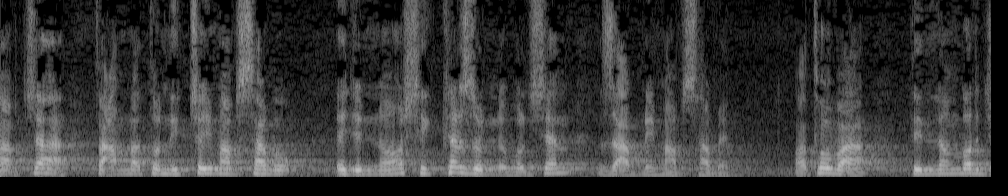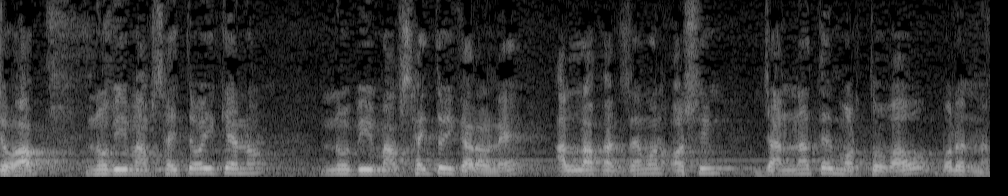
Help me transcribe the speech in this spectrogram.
মাপচা তো আমরা তো নিশ্চয়ই মাপসাবো এই জন্য শিক্ষার জন্য বলছেন যে আপনি মাপসাবেন অথবা তিন নম্বর জবাব, নবী মাপসাইতে ওই কেন? নবী মাপসাইতে ওই কারণে আল্লাহ যেমন অসীম, জান্নাতের মর্তবাও বলেন না,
